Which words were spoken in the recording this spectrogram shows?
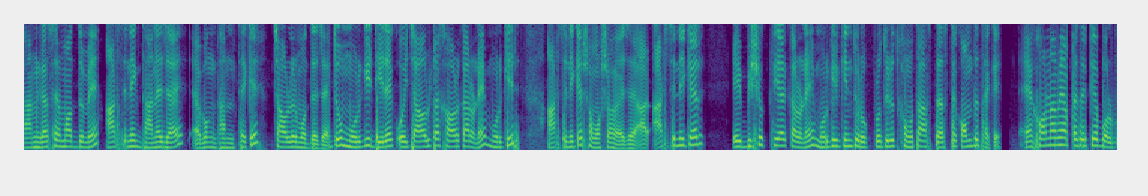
ধান গাছের মাধ্যমে আর্সেনিক ধানে যায় এবং ধান থেকে চাউলের মধ্যে যায়। তো মুরগি ডিরেক্ট ওই চাউলটা খাওয়ার কারণে মুরগির আর্সেনিকের সমস্যা হয়ে যায়। আর আর্সেনিকের এই বিষক্রিয়ার কারণে মুরগির কিন্তু রোগ প্রতিরোধ ক্ষমতা আস্তে আস্তে কমতে থাকে। এখন আমি আপনাদেরকে বলব,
